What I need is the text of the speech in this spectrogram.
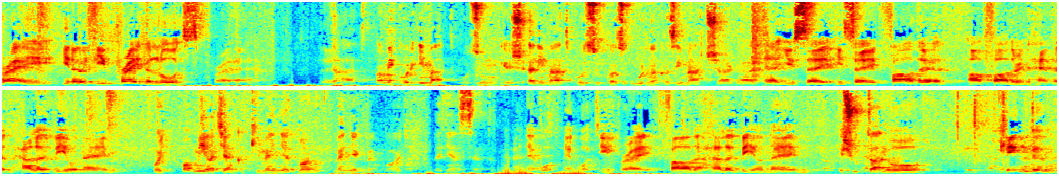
pray, you know, if you pray the Lord's prayer, Tehát, amikor imádkozunk, és elimádkozzuk az Úrnak az imádságát, yeah, you say, you say, Father, our Father in heaven, hallowed be your name. hogy a mi atyánk, aki mennyekben, mennyekben vagy, legyen szent a And then what, and what do you pray? Father, hallowed be your name. És utána, Your kingdom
